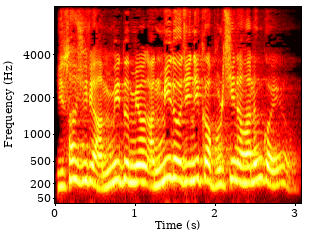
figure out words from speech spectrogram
이 사실이 안 믿으면 안 믿어지니까 불신앙하는 거예요.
